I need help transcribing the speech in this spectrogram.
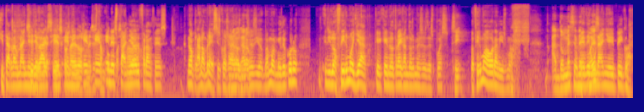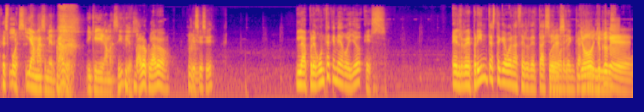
y tarda un año en llegar en, español, francés. No, claro, hombre, si es cosa de dos meses, yo, vamos, me doy con y lo firmo ya, que, lo traigan dos meses después. Sí. Lo firmo ahora mismo. A dos meses después. de un año y pico después. Y, a más mercados. y que llega a más sitios. Claro, claro. Sí, hmm. sí, sí. La pregunta que me hago yo es el reprint este que van a hacer de Tasha y pues Mordenkainen. Yo, yo creo que.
